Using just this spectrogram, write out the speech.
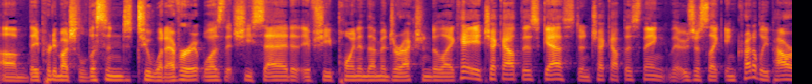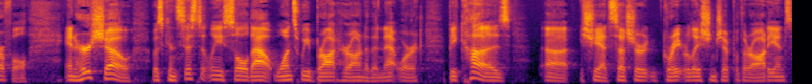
Um, they pretty much listened to whatever it was that she said. If she pointed them in direction to like hey check out this guest and check out this thing it was just like incredibly powerful. And her show was consistently sold out once we brought her onto the network because uh, she had such a great relationship with her audience.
